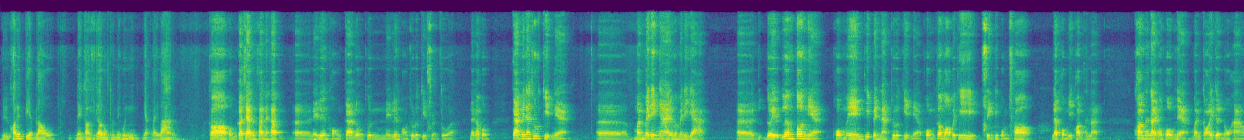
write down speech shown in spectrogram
หรือข้อได้เปรียบเราในตอนที่เราลงทุนในหุ้นอย่างไรบ้าง ก็ผมก็แชร์สั้นๆนะครับในเรื่องของการลงทุนในเรื่องของธุรกิจส่วนตัวนะครับผม การเป็นนักธุรกิจเนี่ยเอ่อมันไม่ได้ง่ายแล้วมันไม่ได้ยากเอ่อโดยเริ่มต้นเนี่ยผมเองที่เป็นนักธุรกิจเนี่ยผมก็มองไปที่สิ่งที่ผมชอบ และผมมีความถนัด ความถนัดของผมเนี่ยมันก่อให้เกิดโน้ตฮาว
